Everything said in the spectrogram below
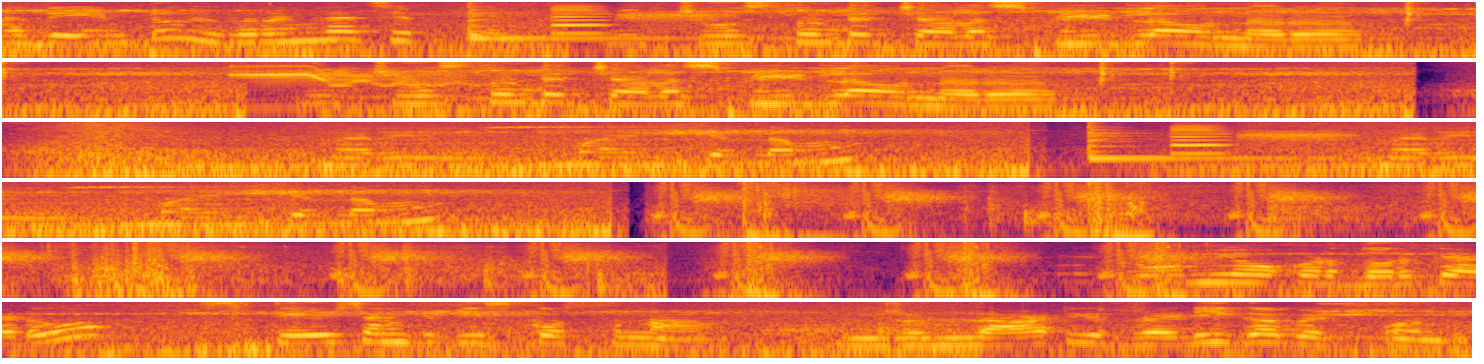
అదేంటో వివరంగా చెప్పు. మీరు చూస్తుంటే చాలా స్పీడ్లా ఉన్నారు. మీరు చూస్తుంటే చాలా స్పీడ్లా ఉన్నారు. మరి మా ఇంటికి వెళ్దాము. మరి మా ఇంటికి వెళ్దాము. రోమియో ఒకడు దొరికాడు. స్టేషన్కి తీసుకొస్తున్నా. మీరు లాఠీ రెడీగా పెట్టుకోండి.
